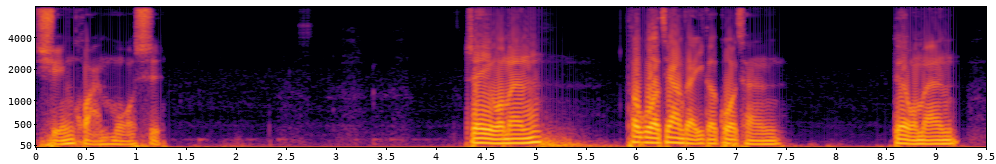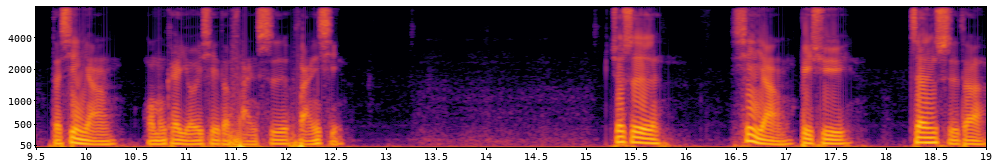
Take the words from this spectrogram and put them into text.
循环模式，所以我们。透过这样的一个过程，对我们的信仰，我们可以有一些的反思反省。就是信仰必须真实的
